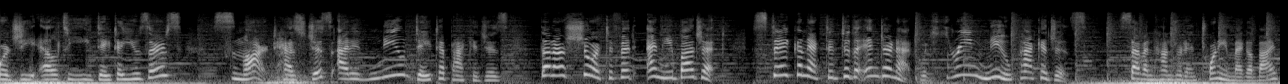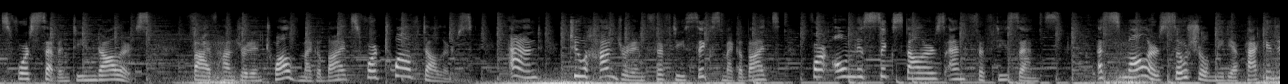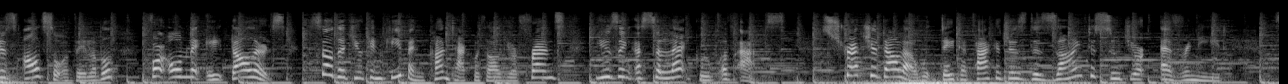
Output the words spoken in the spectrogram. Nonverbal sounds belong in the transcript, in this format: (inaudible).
4G LTE data users, Smart has just added new data packages that are sure to fit any budget. Stay connected to the internet with three new packages 720 megabytes for $17, 512 megabytes for $12, and 256 megabytes for only $6.50. A smaller social media package is also available for only $8 so that you can keep in contact with all your friends using a select group of apps. Stretch your dollar with data packages designed to suit your every need.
